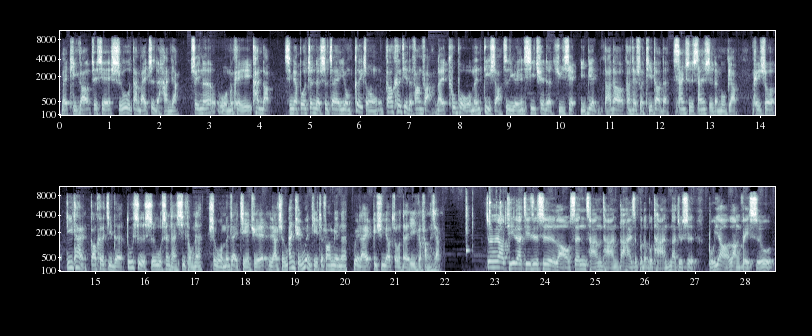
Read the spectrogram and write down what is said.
来提高这些食物蛋白质的含量。所以呢，我们可以看到。新加坡真的是在用各种高科技的方法来突破我们地少资源稀缺的局限，以便达到刚才所提到的三十三十的目标。可以说，低碳高科技的都市食物生产系统呢，是我们在解决粮食安全问题这方面呢，未来必须要走的一个方向。最后要提的其实是老生常谈，但还是不得不谈，那就是不要浪费食物。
